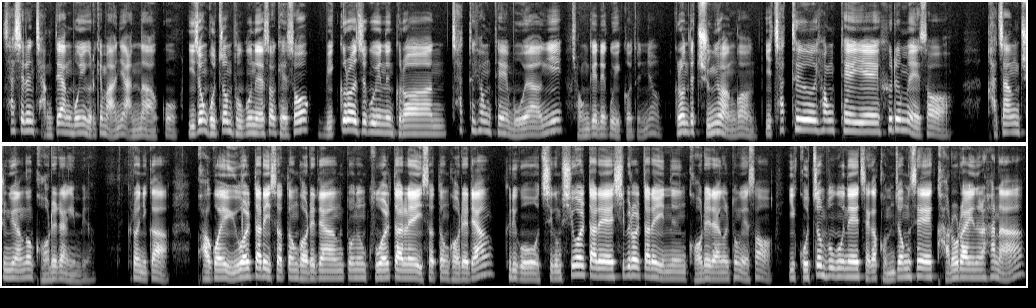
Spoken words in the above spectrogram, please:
사실은 장대 양봉이 그렇게 많이 안 나왔고 이전 고점 부근에서 계속 미끄러지고 있는 그러한 차트 형태의 모양이 전개되고 있거든요. 그런데 중요한 건 이 차트 형태의 흐름에서 가장 중요한 건 거래량입니다. 그러니까 과거에 6월 달에 있었던 거래량 또는 9월 달에 있었던 거래량 그리고 지금 10월 달에 11월 달에 있는 거래량을 통해서 이 고점 부근에 제가 검정색 가로 라인을 하나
